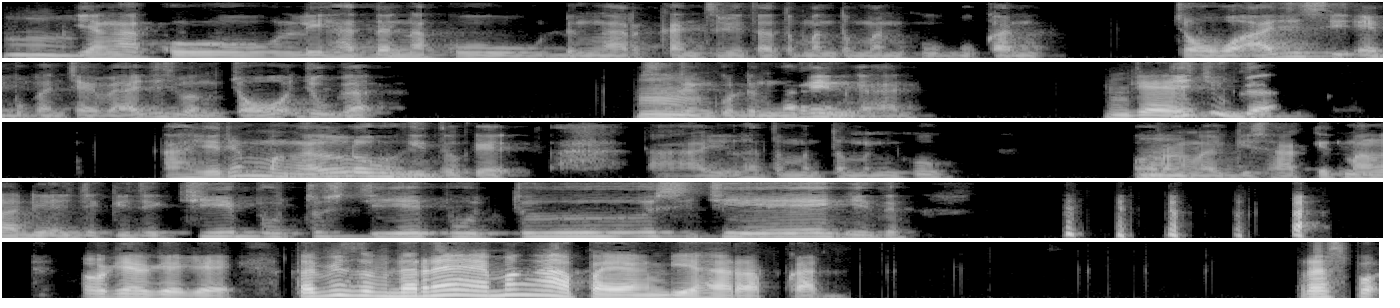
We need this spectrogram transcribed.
Hmm. yang aku lihat dan aku dengarkan cerita teman-temanku bukan cowok aja sih, eh bukan cewek aja sih bang, cowok juga Hmm. sering ku dengerin kan. Oke. Dia juga akhirnya mengeluh gitu kayak, ah tai lah teman-temanku. Orang Hmm. lagi sakit malah diejek-ejek, cie putus, cie putus, cie gitu. Oke oke oke. Tapi sebenarnya emang apa yang dia harapkan? Respon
